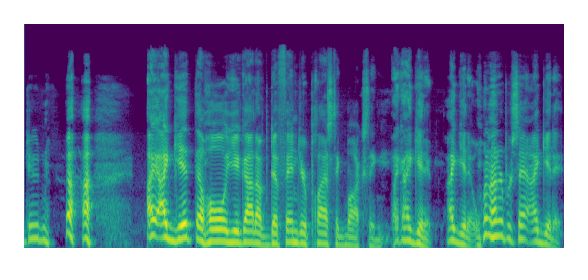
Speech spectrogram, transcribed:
dude, I, I get the whole you gotta defend your plastic box thing. Like, I get it. I get it. 100%. I get it.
